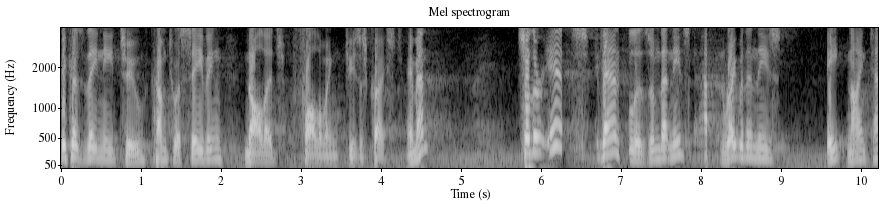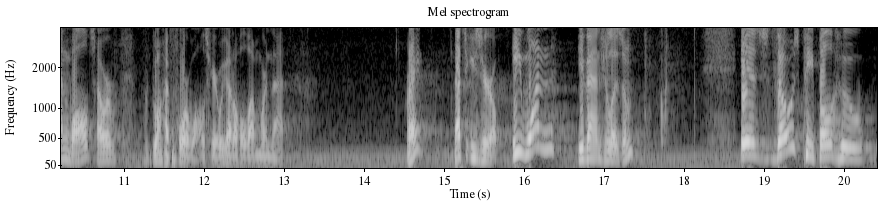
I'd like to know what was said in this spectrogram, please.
because they need to come to a saving knowledge following Jesus Christ. Amen? So there is evangelism that needs to happen right within these eight, nine, ten walls. However, we don't have four walls here. We got a whole lot more than that. Right? That's E0. E1 evangelism is those people who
